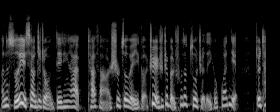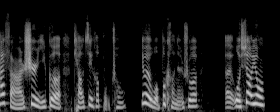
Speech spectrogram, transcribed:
啊。那所以像这种 dating app，它反而是作为一个，这也是这本书的作者的一个观点，就它反而是一个调剂和补充，因为我不可能说。呃，我需要用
